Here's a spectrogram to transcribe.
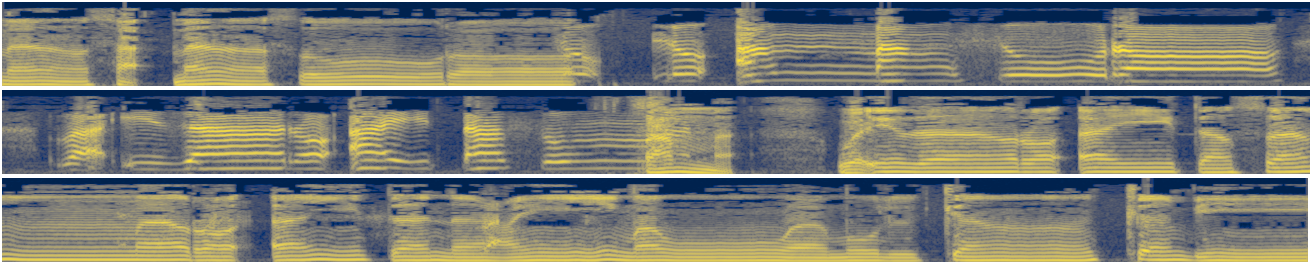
lu mansura. Lu'lu'am mansura. Wa iza ra'aita summa. Wa iza ra'aita samma ra'aita na'iman wa mulkan kabir.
